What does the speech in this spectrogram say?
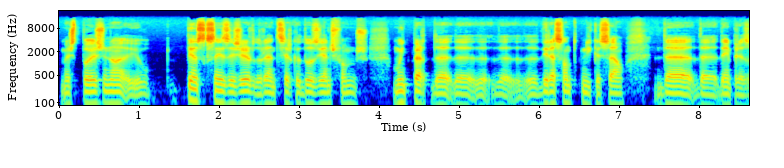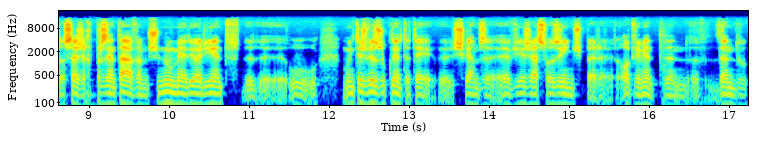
mas depois não, eu penso que sem exagero, durante cerca de 12 anos fomos muito perto da, da, da, da direção de comunicação da, empresa, ou seja, representávamos no Médio Oriente, o, muitas vezes o cliente até eh, chegámos a, a viajar sozinhos para, obviamente, dando, dando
